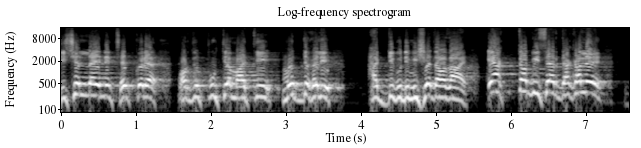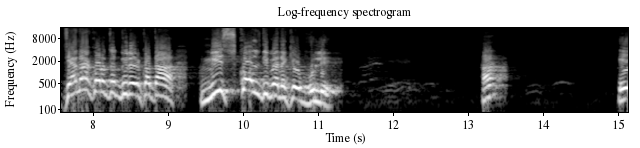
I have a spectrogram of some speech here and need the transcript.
ডিসেল লাইনে ছেদ করে, ওর পুঁতে মাটি, মধ্যে খালি হাড্ডি গুটি মিশে দেওয়া যায়। একটা বিচার দেখালে, জেনা করে তো দূরের কথা মিস কল দিবে না কেউ ভুলে। হ্যাঁ? কে?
